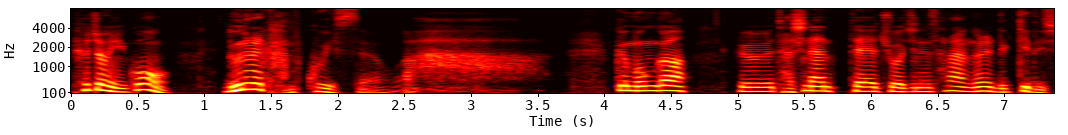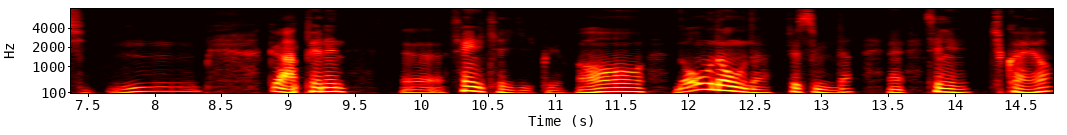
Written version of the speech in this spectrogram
표정이고, 눈을 감고 있어요. 아, 그 뭔가, 그 자신한테 주어지는 사랑을 느끼듯이. 음, 그 앞에는 어, 생일 케이크 있고요. 어, 너무너무나 좋습니다. 예, 생일 축하해요.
